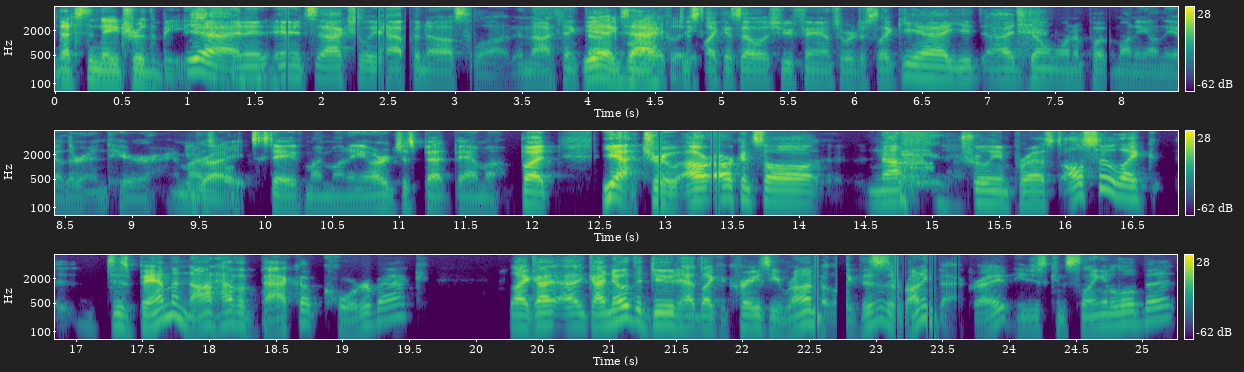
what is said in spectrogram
That's the nature of the beast. yeah, and it, and it's actually happened to us a lot. And I think Yeah, exactly. Just like as LSU fans, we're just like, yeah, you, I don't want to put money on the other end here. I might as well Right. save my money or just bet Bama. But yeah, true. Our Arkansas not truly impressed. Also, like, does Bama not have a backup quarterback? Like, I, I I know the dude had like a crazy run, but like this is a running back, right? He just can sling it a little bit.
